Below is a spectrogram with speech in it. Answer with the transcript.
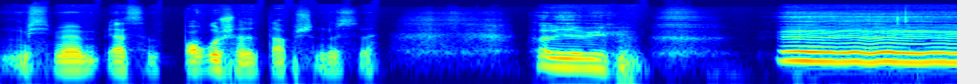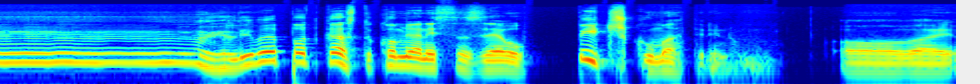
mislim, ja, ja sam pokušao da tapšem za sve. Ali je bih... Ili ima podcast u kom ja nisam zevao u pičku materinu. Ovaj...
